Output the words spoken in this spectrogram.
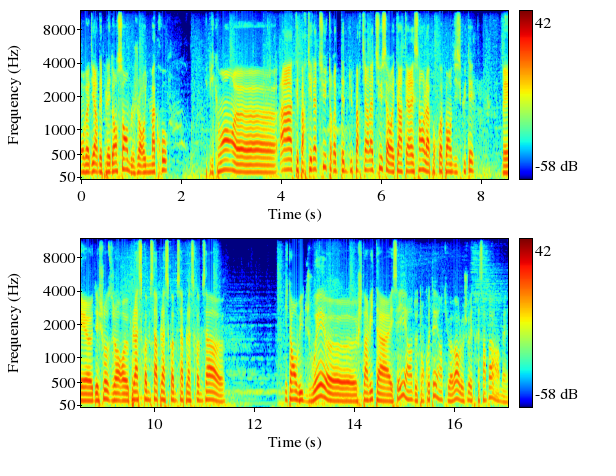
on va dire, des plays d'ensemble, genre une macro. Typiquement, euh, ah, t'es parti là-dessus, t'aurais peut-être dû partir là-dessus, ça aurait été intéressant, là, pourquoi pas en discuter. Mais euh, des choses genre place comme ça, place comme ça, place comme ça... Si t'as envie de jouer, je t'invite à essayer hein, de ton côté. Hein. Tu vas voir, le jeu est très sympa. Hein, mais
